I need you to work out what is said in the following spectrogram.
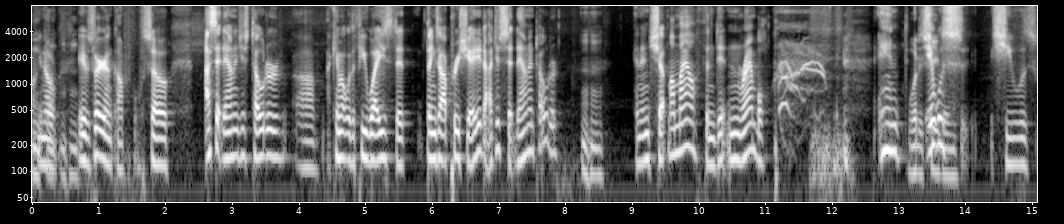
You know, mm-hmm. it was very uncomfortable. So I sat down and just told her. Uh, I came up with a few ways that things I appreciated. I just sat down and told her, Mm-hmm. and then shut my mouth and didn't ramble. and What did she it was she was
